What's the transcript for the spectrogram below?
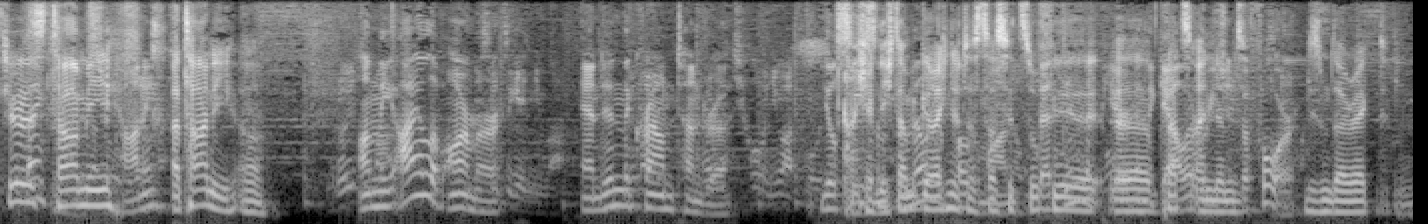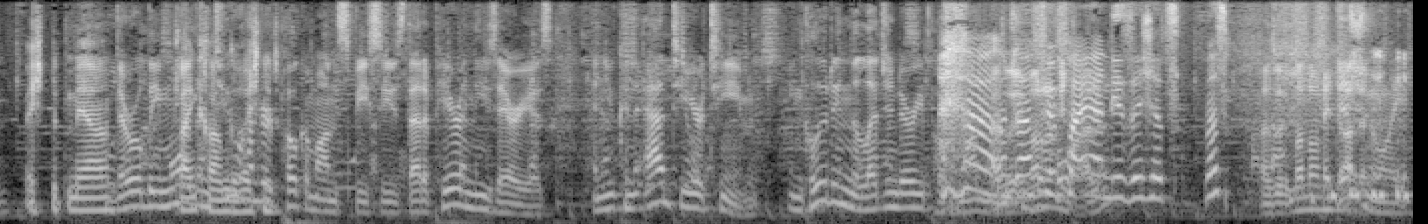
Tschüss, Tami. Tani. Ah, Tani. Ah. On the Isle of Armor and in the Crown Tundra, you'll see Ich hätte some nicht damit familiar gerechnet, dass das Pokemon jetzt so that viel didn't appear in äh, the Platz Galar region einnimmt before. in diesem Direct. Echt mit mehr There will be more than Kleinkram 200 gerechnet. Pokemon species that appear in these areas, and you can add to your team, including the legendary Ja, Pokemon. und immer dafür noch feiern alle. die sich jetzt. Was? Also immer noch nicht alle. Additionally,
